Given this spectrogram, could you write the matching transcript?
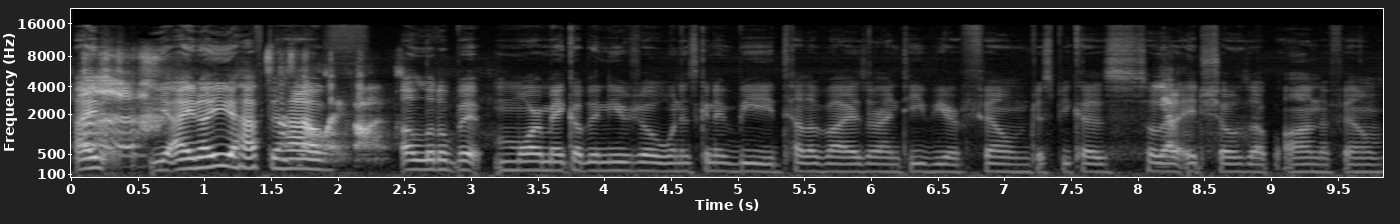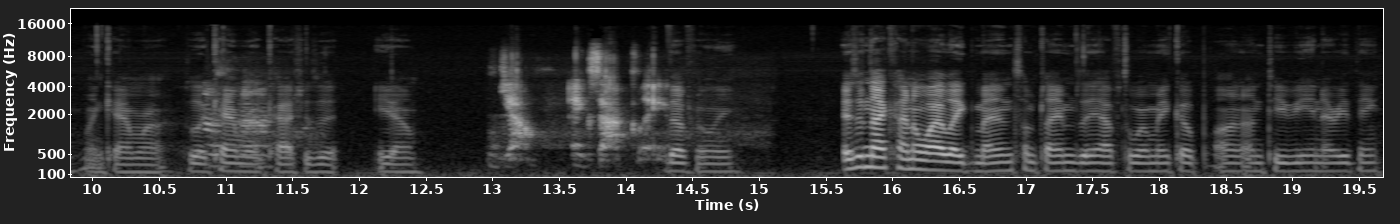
I yeah, I know you have to have not what I thought. a little bit more makeup than usual when it's gonna be televised or on TV or film, just because so that it shows up on the film and camera, so the camera Mhm. catches it. Yeah, Yeah, exactly. definitely. Isn't that kind of why like men sometimes they have to wear makeup on on TV and everything?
